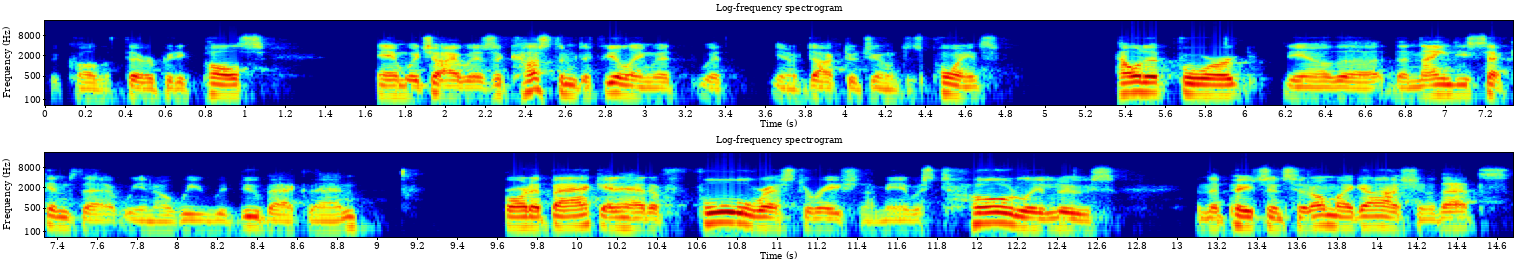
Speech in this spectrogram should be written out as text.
we call the therapeutic pulse, and which I was accustomed to feeling with, with you know, Dr. Jones's points. Held it for, you know, the, the 90 seconds that, you know, we would do back then brought it back and had a full restoration. I mean, it was totally loose. And the patient said, "Oh my gosh, you know, that's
